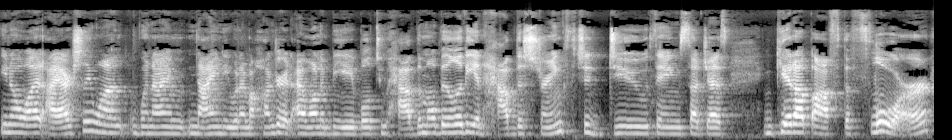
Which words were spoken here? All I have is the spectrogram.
you know what? I actually want, when I'm 90, when I'm 100, I want to be able to have the mobility and have the strength to do things such as get up off the floor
